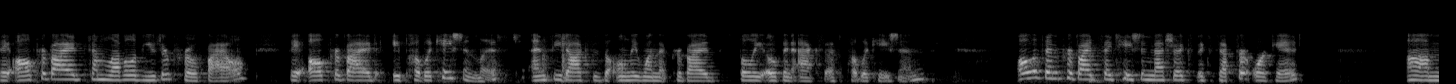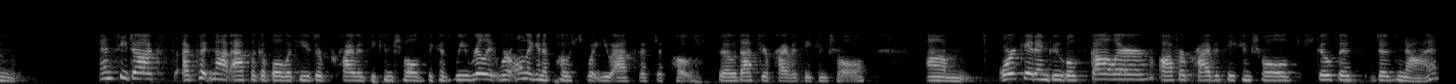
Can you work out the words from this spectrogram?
They all provide some level of user profile. They all provide a publication list. NC DOCKS is the only one that provides fully open access publications. All of them provide citation metrics except for ORCID. Um, NC DOCKS, I put not applicable with user privacy controls because we really, we're only going to post what you ask us to post. So that's your privacy control. Um, ORCID and Google Scholar offer privacy controls. Scopus does not.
